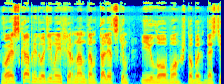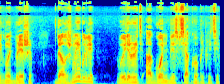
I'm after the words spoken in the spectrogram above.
Войска, предводимые Фернандом Толецким и Лобо, чтобы достигнуть бреши, должны были выдержать огонь без всякого прикрытия.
